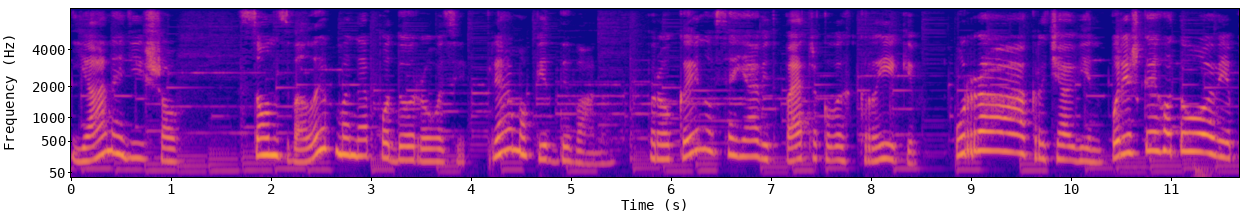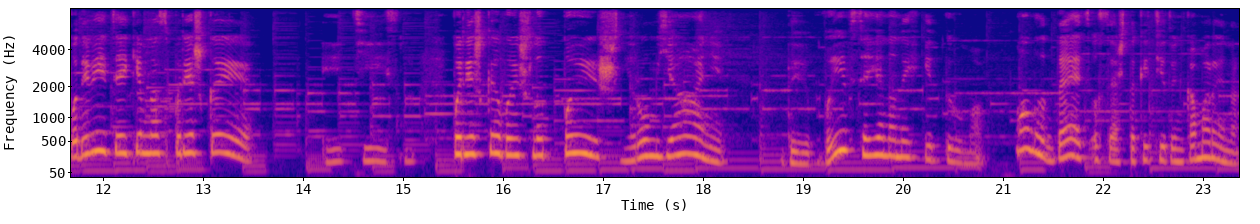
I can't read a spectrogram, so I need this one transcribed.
я не дійшов. Сон звалив мене по дорозі, прямо під диваном. Прокинувся я від Петрикових криків. Ура! кричав він. Пиріжки готові! Подивіться, які в нас пиріжки. І дійсно, пиріжки вийшли пишні, рум'яні. Дивився я на них і думав молодець, усе ж таки тітонька Марина,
